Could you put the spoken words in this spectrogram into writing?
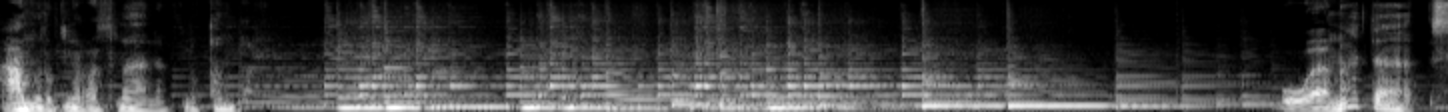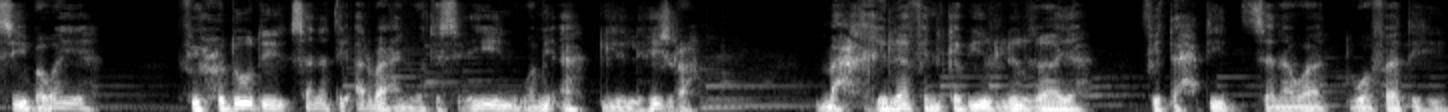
عمرو بن عثمان بن قنبر ومات سيبويه في حدود سنة أربع وتسعين ومائة للهجرة مع خلاف كبير للغاية في تحديد سنوات وفاته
